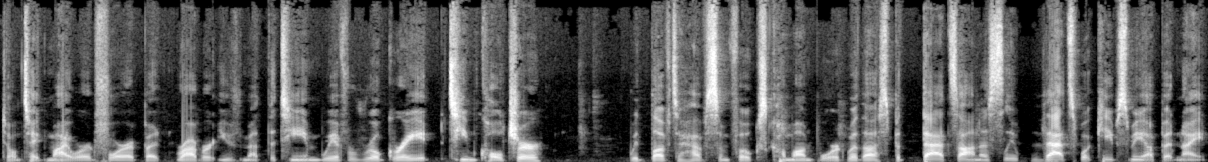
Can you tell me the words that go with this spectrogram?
don't take my word for it, but Robert, you've met the team. We have a real great team culture. We'd love to have some folks come on board with us, but that's honestly that's what keeps me up at night.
